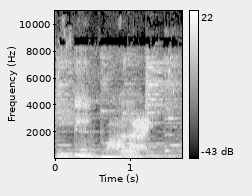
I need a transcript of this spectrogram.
一定划得来。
